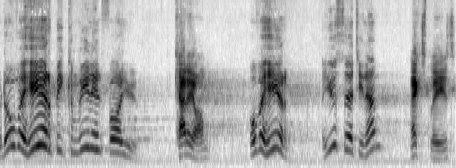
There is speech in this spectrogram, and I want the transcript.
Would over here be convenient for you? Carry on. Over here. Are you 30 then? Next, please.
